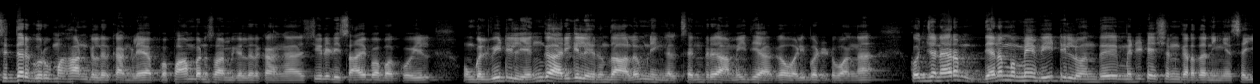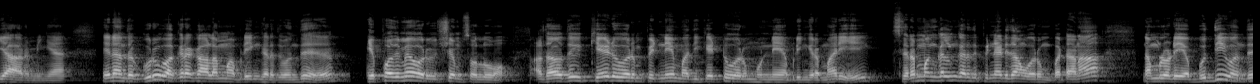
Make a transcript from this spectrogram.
சித்தர் குரு மகான்கள் இருக்காங்க இல்லையா? இப்போ பாம்பன் சுவாமிகள் இருக்காங்க ஷீரடி சாய்பாபா கோயில். உங்கள் வீட்டில் எங்கே அருகில் இருந்தாலும் நீங்கள் சென்று அமைதியாக வழிபட்டுட்டு வாங்க. கொஞ்ச நேரம் தினமுமே வீட்டில் வந்து மெடிடேஷனுங்கிறத நீங்கள் செய்ய ஆரம்பிங்க. ஏன்னா அந்த குரு வக்ர காலம் அப்படிங்கிறது வந்து எப்போதுமே ஒரு விஷயம் சொல்லுவோம். அதாவது கேடு வரும் பின்னே மதி கெட்டு வரும் முன்னே அப்படிங்கிற மாதிரி சிரமங்கள்ங்கிறது பின்னாடி தான் வரும். பட் ஆனால் நம்மளுடைய புத்தி வந்து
